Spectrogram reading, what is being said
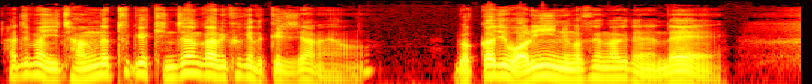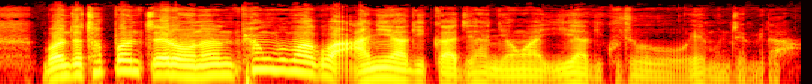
하지만 이 장르 특유의 긴장감이 크게 느껴지지 않아요. 몇 가지 원인이 있는 것으로 생각이 되는데 먼저 첫 번째로는 평범하고 안이야기까지 한 영화 이야기 구조의 문제입니다.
